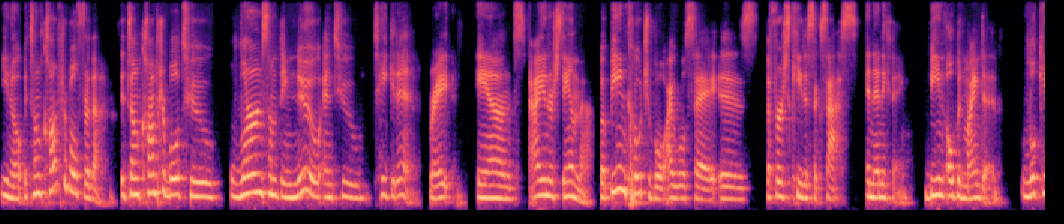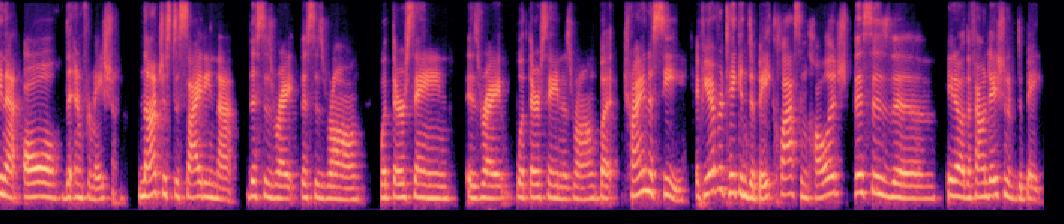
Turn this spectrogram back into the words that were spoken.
you know, it's uncomfortable for them. It's uncomfortable to learn something new and to take it in, right? And I understand that. But being coachable, I will say, is the first key to success in anything. Being open minded, looking at all the information, not just deciding that this is right, this is wrong, what they're saying is right, what they're saying is wrong, but trying to see. If you ever taken debate class in college, this is the, you know, the foundation of debate.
